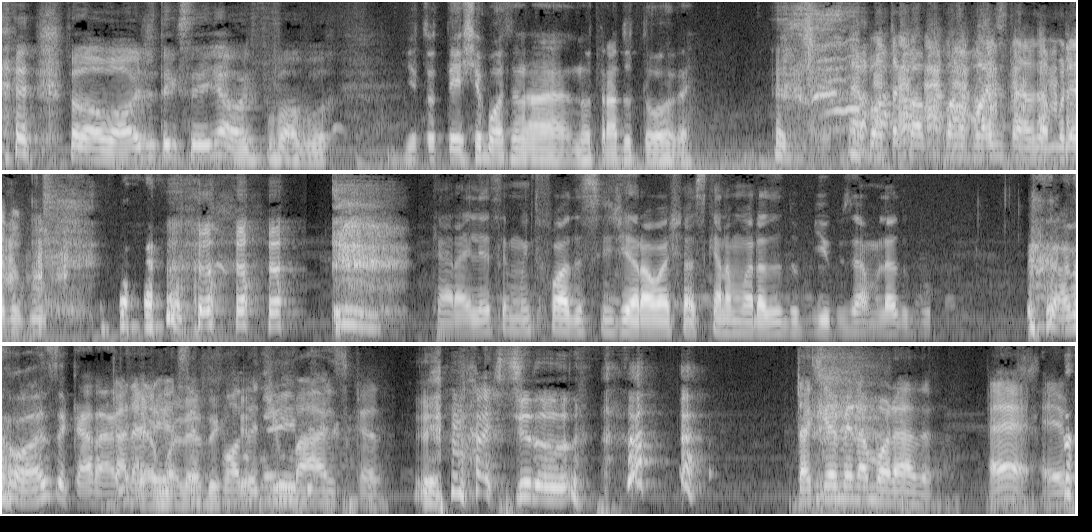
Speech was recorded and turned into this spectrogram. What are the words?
Falar, o áudio tem que ser em áudio, por favor. Dito o texto e bota na- no tradutor, velho. É, bota com a, com a voz da, da mulher do grupo. Caralho, ia ser muito foda se geral achasse que a namorada do Bigos é a mulher do Gugu. Nossa, caralho. Caralho, É ia ser do foda quê? demais, cara. Imagina. Tá aqui a minha namorada. É, eu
